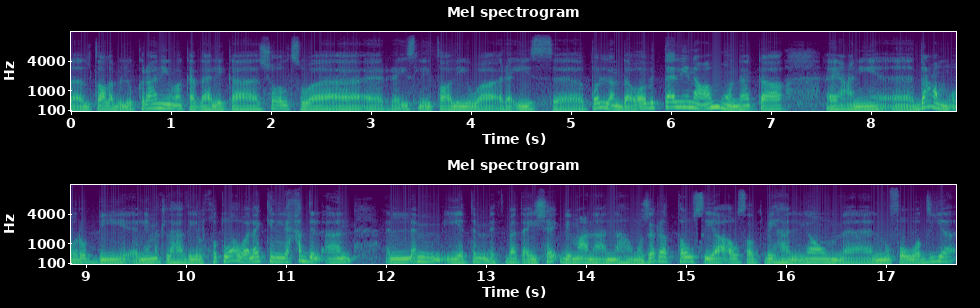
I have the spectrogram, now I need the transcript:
الطلب الأوكراني وكذلك شولتز والرئيس الإيطالي ورئيس بولندا. وبالتالي نعم هناك يعني دعم أوروبي لمثل هذه الخطوة. ولكن لحد الآن لم يتم إثبات أي شيء بمعنى أنها مجرد توصية أوصت بها اليوم المفوضية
